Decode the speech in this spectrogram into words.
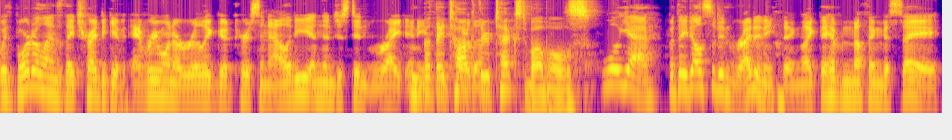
With Borderlands, they tried to give everyone a really good personality and then just didn't write anything. but they for talk through text bubbles. Well, yeah, but they also didn't write anything. Like they have nothing to say.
